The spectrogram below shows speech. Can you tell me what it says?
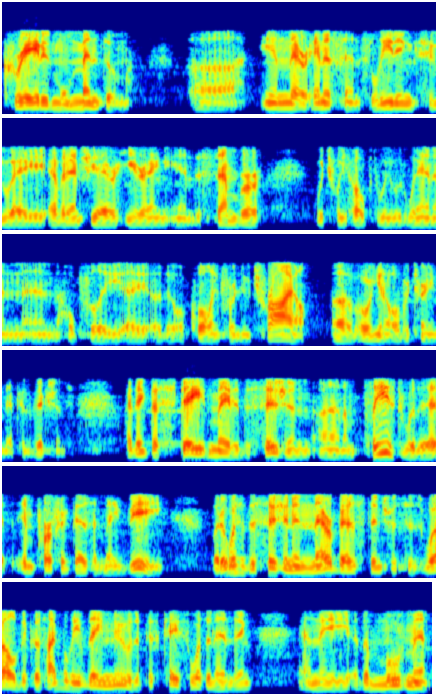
created momentum uh, in their innocence, leading to a evidentiary hearing in December, which we hoped we would win, and, and hopefully a, a, calling for a new trial, uh, or you know, overturning their convictions. I think the state made a decision, and I'm pleased with it, imperfect as it may be, but it was a decision in their best interest as well, because I believe they knew that this case wasn't ending and the the movement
